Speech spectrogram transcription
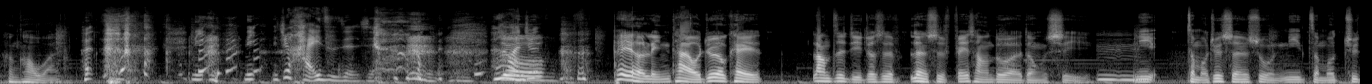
很好玩，很 你你你这孩子真是 很好玩，就配合林泰，我觉得可以让自己就是认识非常多的东西，嗯嗯，你怎么去申诉，你怎么去。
